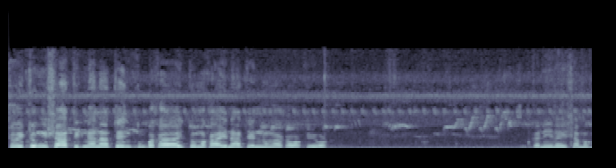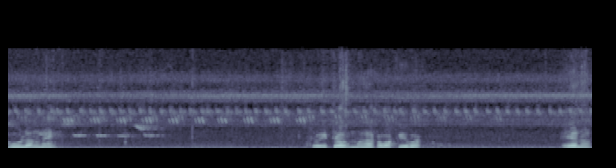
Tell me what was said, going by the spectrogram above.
So itong isa, tignan natin kung baka ito makain natin mga kawakiwak. Kanina isa magulang na eh. So ito mga kawakiwak. Ayan o.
